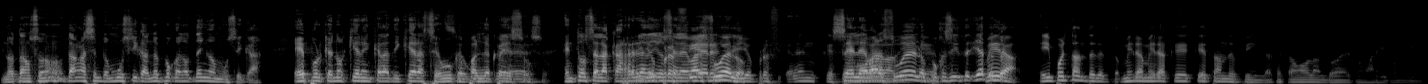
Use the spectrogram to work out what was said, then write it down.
No están sonando, no están haciendo música, no es porque no tengan música, es porque no quieren que la disquera se busque un par de pesos. Entonces la carrera de ellos se le va al suelo. Ellos prefieren que se, le va al suelo. Porque si ya mira, es importante que, mira, mira qué, qué tan de pinga que estamos hablando de esto, manito mío.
